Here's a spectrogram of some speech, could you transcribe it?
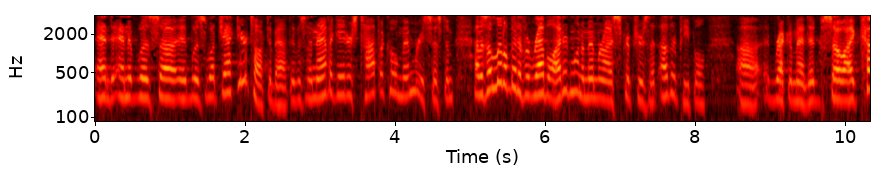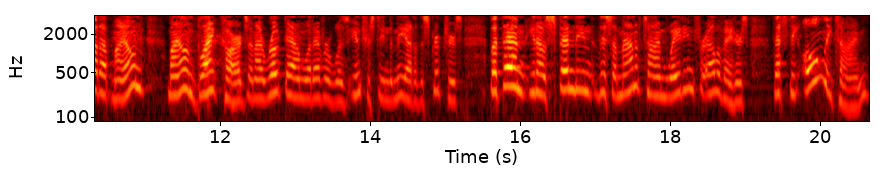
and and it was uh, it was what Jack Deere talked about. It was the Navigator's topical memory system. I was a little bit of a rebel. I didn't want to memorize scriptures that other people uh, recommended, so I cut up my own my own blank cards and I wrote down whatever was interesting to me out of the scriptures. But then, you know, spending this amount of time waiting for elevators, that's the only time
